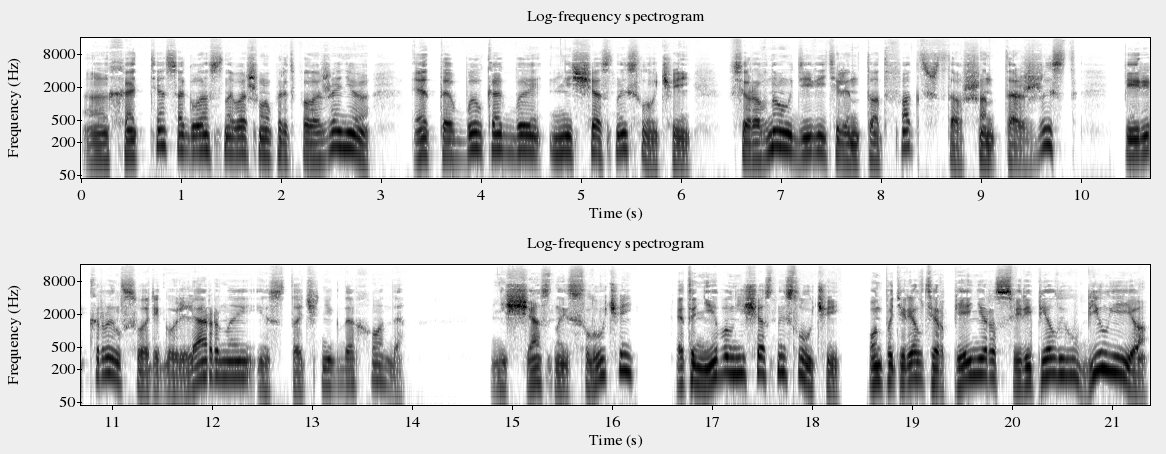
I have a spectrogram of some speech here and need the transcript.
«А «Хотя, согласно вашему предположению, это был как бы несчастный случай» все равно удивителен тот факт, что шантажист перекрыл свой регулярный источник дохода. Несчастный случай? Это не был несчастный случай. Он потерял терпение, рассверепел и убил ее.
